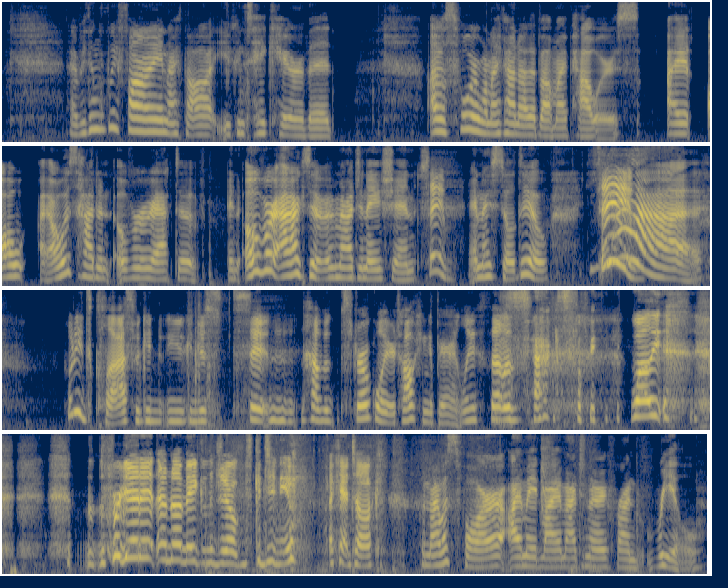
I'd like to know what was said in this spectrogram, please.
Everything will be fine, I thought. You can take care of it. I was four when I found out about my powers. I had al- I always had an overreactive an overactive imagination, Same. and I still do. Same. Yeah. Who needs class? We can you can just sit and have a stroke while you're talking. Apparently, that was exactly. well. Forget it. I'm not making the joke. Just continue. I can't talk. when I was four, I made my imaginary friend real.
